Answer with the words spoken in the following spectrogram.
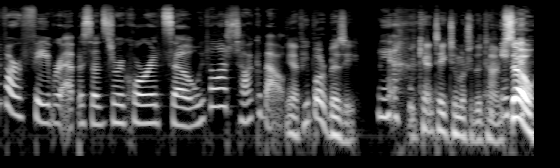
of our favorite episodes to record, so we have a lot to talk about. Yeah, people are busy. Yeah. We can't take too much of the time. So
